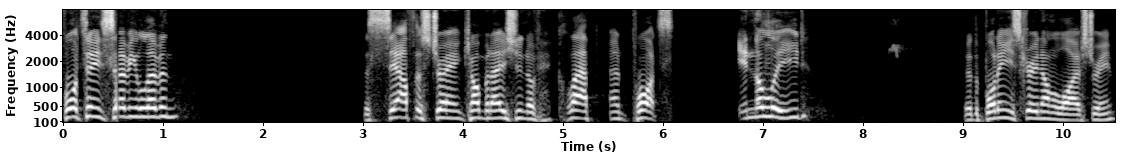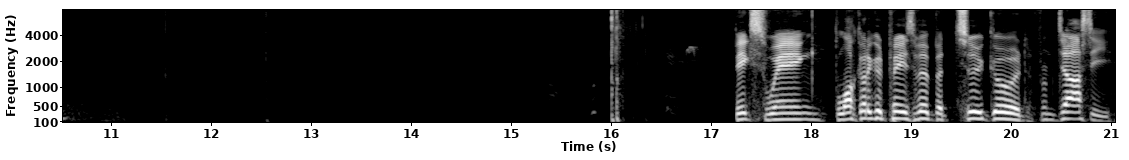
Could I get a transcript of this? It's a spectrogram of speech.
14 serving 11. The South Australian combination of Clapp and Potts in the lead. They're the bottom of your screen on the live stream. Big swing. Block got a good piece of it, but too good from D'Arcy.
